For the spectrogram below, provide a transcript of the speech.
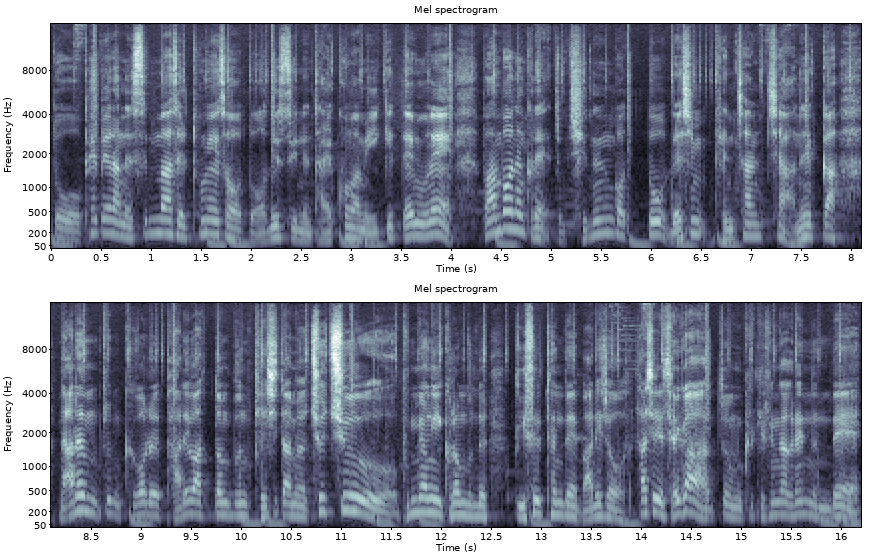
또 패배라는 쓴맛을 통해서 또 얻을 수 있는 달콤함이 있기 때문에 뭐한 번은 그래 좀 지는 것도 내심 괜찮지 않을까 나름 좀 그거를 바래왔던 분 계시다면 추추 분명히 그런 분들 있을 텐데 말이죠 사실 제가 좀 그렇게 생각을 했는데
